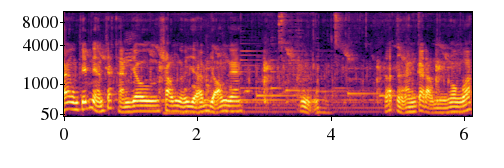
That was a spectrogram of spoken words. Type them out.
Cá cũng chín này em chắc hành vô xong rồi giờ em dọn ra. Ừ. Tết này ăn cá đồng thì ngon quá.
